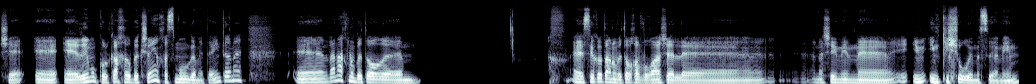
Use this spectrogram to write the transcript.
שהערימו כל כך הרבה קשיים, חסמו גם את האינטרנט, אה, ואנחנו בתור, אה, העסיקו אותנו בתור חבורה של אה, אנשים עם, עם, עם כישורים מסוימים,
